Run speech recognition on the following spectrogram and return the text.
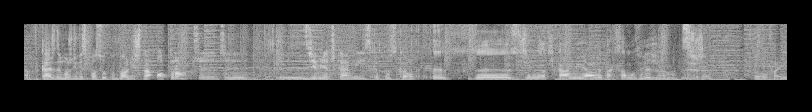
W każdy możliwy sposób? Wolisz na otro, czy, czy y, z ziemniaczkami i z kapustką? Z, z ziemniaczkami, ale tak samo z ryżem. Z ryżem. O, fajnie.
